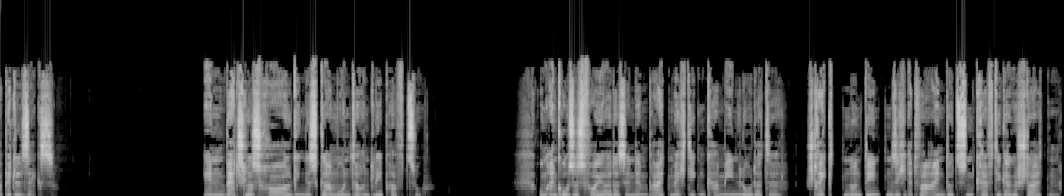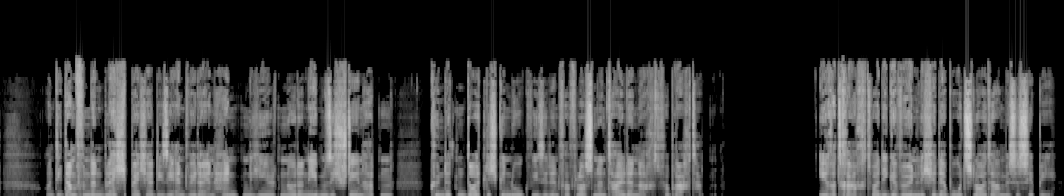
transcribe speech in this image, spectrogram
Kapitel 6 In Bachelors Hall ging es gar munter und lebhaft zu. Um ein großes Feuer, das in dem breitmächtigen Kamin loderte, streckten und dehnten sich etwa ein Dutzend kräftiger Gestalten, und die dampfenden Blechbecher, die sie entweder in Händen hielten oder neben sich stehen hatten, kündeten deutlich genug, wie sie den verflossenen Teil der Nacht verbracht hatten. Ihre Tracht war die gewöhnliche der Bootsleute am Mississippi –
